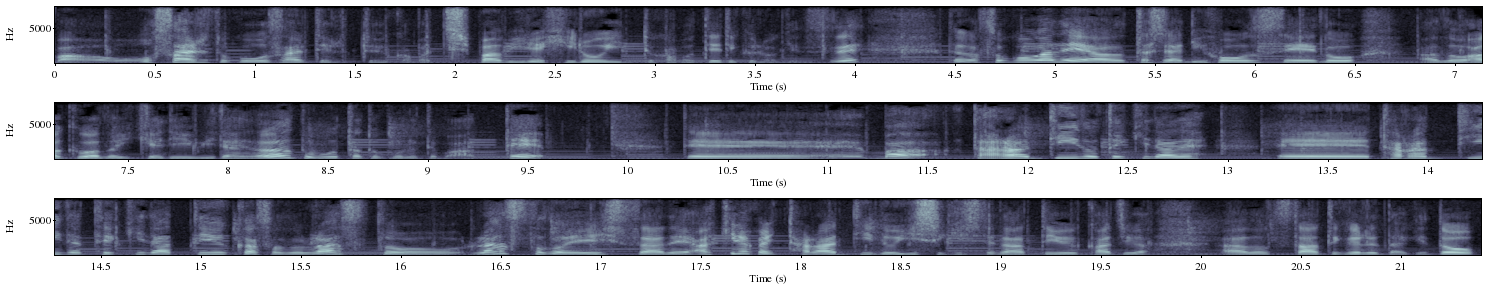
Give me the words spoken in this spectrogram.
まあ、抑えるとこ抑えてるというか、まあ、千葉ビレヒロインとかも出てくるわけですね。だからそこがね、私は日本製のあの悪魔の生贄みたいだなと思ったところでもあって、で、まあ、タランティーノ的なね、えー、タランティーノ的だっていうか、そのラスト、ラストの演出はね、明らかにタランティーノを意識してたっていう感じがあの伝わってくるんだけど、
